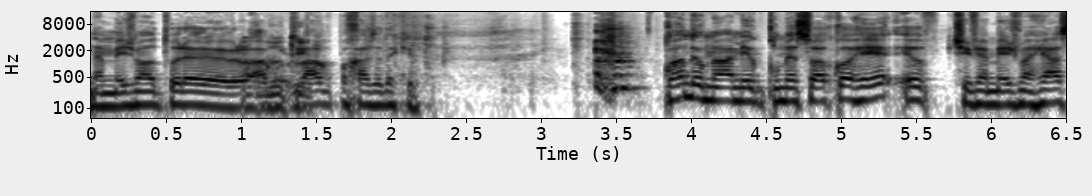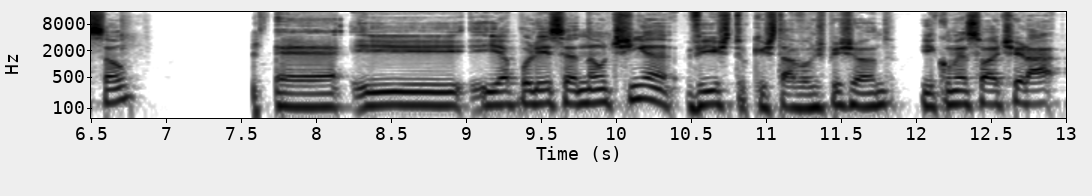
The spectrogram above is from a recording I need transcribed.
na mesma altura, logo, logo por causa daquilo. Quando o meu amigo começou a correr, eu tive a mesma reação. É, e, e, a polícia não tinha visto que estávamos pichando e começou a atirar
